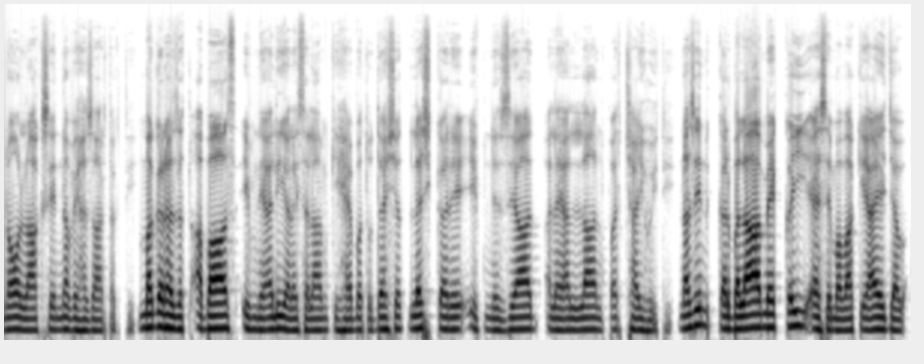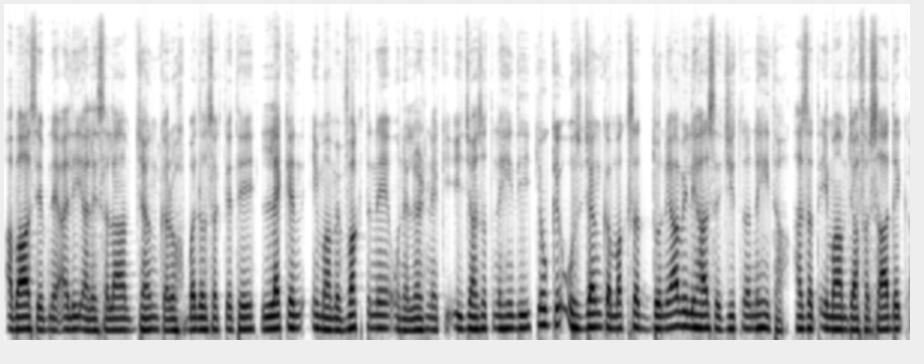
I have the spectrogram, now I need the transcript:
नौ लाख से नबे हज़ार तक थी। मगर हज़रत अब्बास इबन अली सलाम की हैबत दहशत लश्कर इबन ज़ियाद अल्लाह पर छाई हुई थी। नाजिन, करबला में कई ऐसे मौाक़े आए जब अब्बास इबन अली सलाम जंग का रुख बदल सकते थे, लेकिन इमाम वक्त ने उन्हें लड़ने की इजाज़त नहीं दी, क्योंकि उस जंग का मकसद दुनियावी लिहाज से जीतना नहीं था। हज़रत इमाम जाफ़र सदक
